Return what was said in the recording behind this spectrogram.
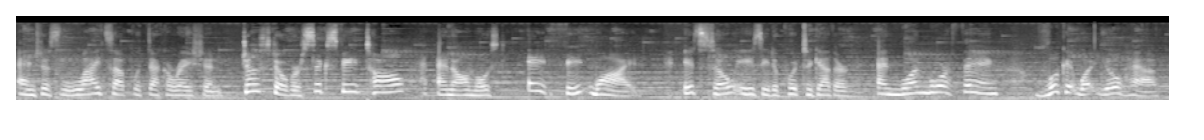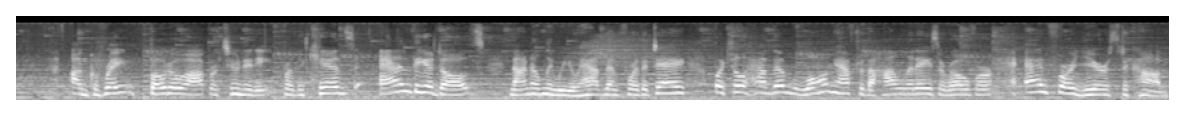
and just lights up with decoration. Just over six feet tall and almost eight feet wide. It's so easy to put together. And one more thing, look at what you'll have. A great photo opportunity for the kids and the adults. Not only will you have them for the day, but you'll have them long after the holidays are over and for years to come.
